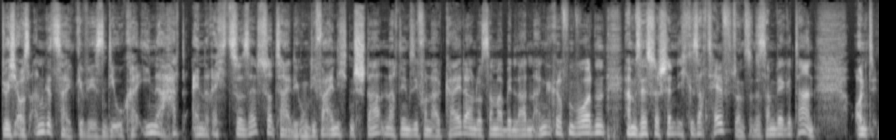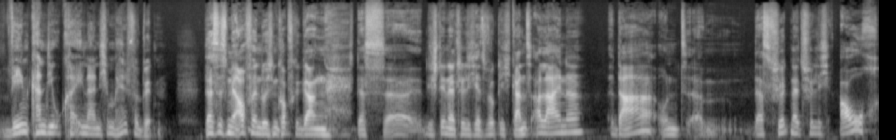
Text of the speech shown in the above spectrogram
durchaus angezeigt gewesen. Die Ukraine hat ein Recht zur Selbstverteidigung. Die Vereinigten Staaten, nachdem sie von Al-Qaida und Osama bin Laden angegriffen wurden, haben selbstverständlich gesagt, helft uns. Und das haben wir getan. Und wen kann die Ukraine eigentlich um Hilfe bitten? Das ist mir auch vorhin durch den Kopf gegangen. Das, äh, die stehen natürlich jetzt wirklich ganz alleine da und ähm, das führt natürlich auch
